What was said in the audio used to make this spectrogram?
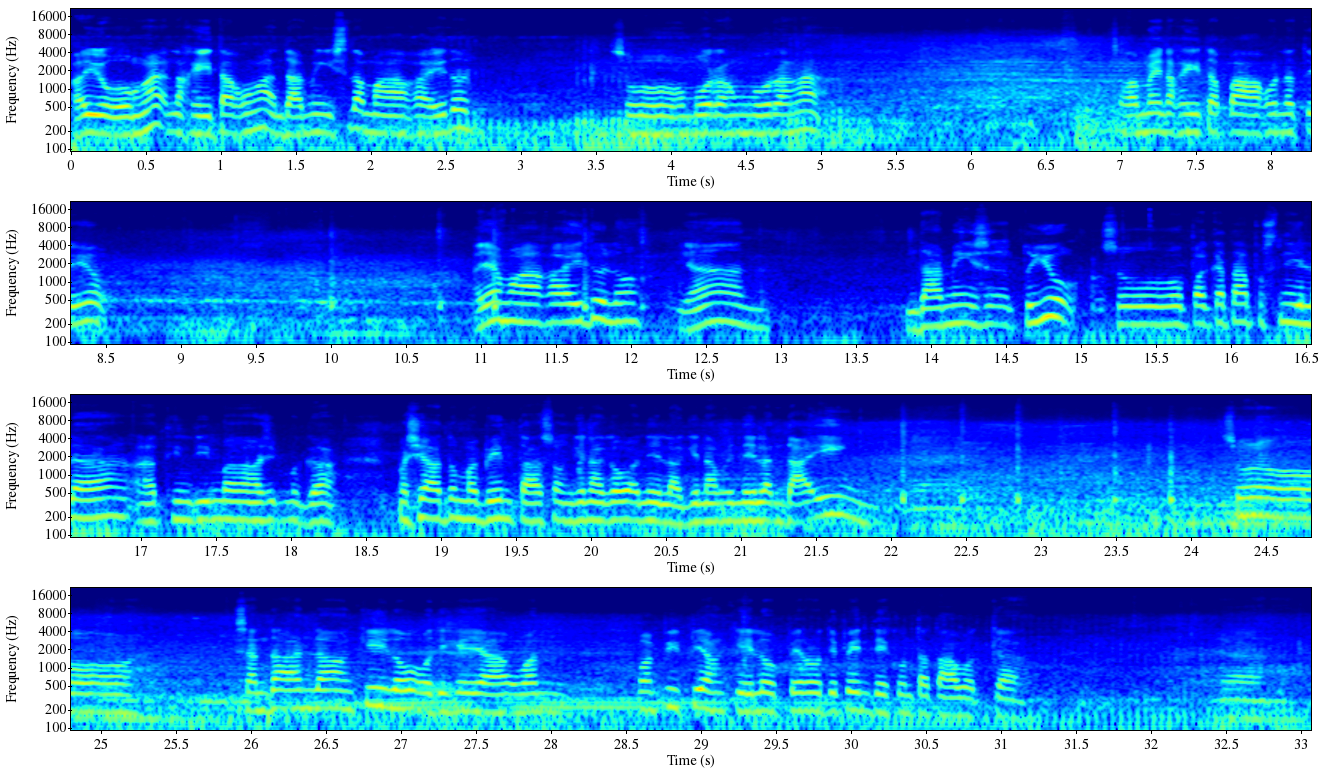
Ay, oo nga, nakita ko nga, ang daming isda mga ka-idol. So, murang-mura nga. Saka may nakita pa ako na tuyo. Ayan mga ka-idol, oh. Yan. Ang daming tuyo. So, pagkatapos nila at hindi ma mag, masyadong mabenta, so ang ginagawa nila, ginawa nilang daing. So, sandaan lang ang kilo o di kaya 1 150 ang kilo pero depende kung tatawad ka. Ang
